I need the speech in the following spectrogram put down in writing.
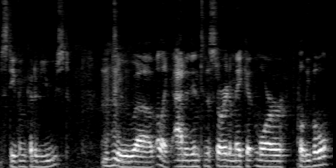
Steven could have used to uh, like add it into the story to make it more believable.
